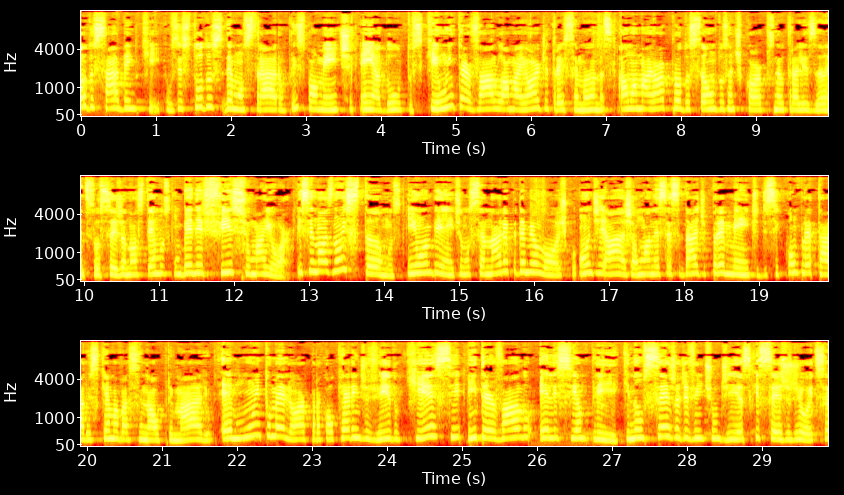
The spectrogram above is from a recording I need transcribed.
Todos sabem que os estudos demonstraram, principalmente em adultos, que um intervalo a maior de três semanas há uma maior produção dos anticorpos neutralizantes, ou seja, nós temos um benefício maior. E se nós não estamos em um ambiente, no cenário epidemiológico, onde haja uma necessidade premente de se completar o esquema vacinal primário, é muito melhor para qualquer indivíduo que esse intervalo ele se amplie, que não seja de 21 dias, que seja de 8 semanas.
